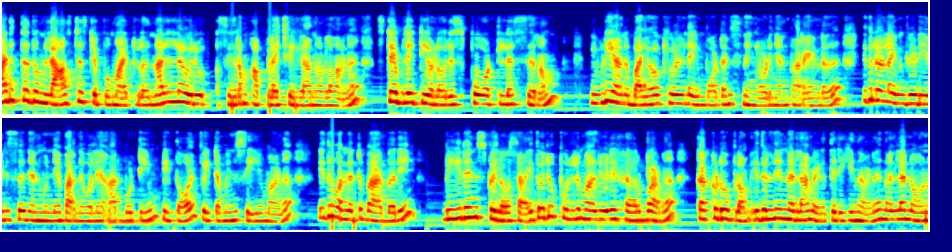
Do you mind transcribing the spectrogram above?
അടുത്തതും ലാസ്റ്റ് സ്റ്റെപ്പുമായിട്ടുള്ളത് നല്ല ഒരു സിറം അപ്ലൈ ചെയ്യുക എന്നുള്ളതാണ്. സ്റ്റെബിലിറ്റി ഉള്ള ഒരു സ്പോട്ട്ലെസ് സിറം. ഇവിടെയാണ് ബയോക്യൂളിന്റെ ഇമ്പോർട്ടൻസ് നിങ്ങളോട് ഞാൻ പറയേണ്ടത്. ഇതിലുള്ള ഇൻഗ്രീഡിയൻസ് ഞാൻ മുന്നേ പറഞ്ഞ പോലെ അർബുട്ടിയും പിത്തോൾ വിറ്റമിൻ സിയുമാണ് ഇത് വന്നിട്ട് ബാർബറി ബീഡൻ സ്പിലോസ ഇതൊരു പുല്ല് മാതിരി ഒരു ഹെർബാണ് കക്കഡൂപ്ലം. ഇതിൽ നിന്നെല്ലാം എടുത്തിരിക്കുന്നതാണ്. നല്ല നോൺ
